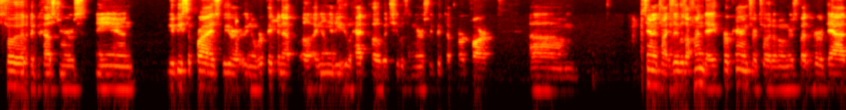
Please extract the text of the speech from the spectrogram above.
Toyota customers, and you'd be surprised. We are, you know, we're picking up a young lady who had COVID. She was a nurse. We picked up her car, um, sanitized. It was a Hyundai. Her parents are Toyota owners, but her dad,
